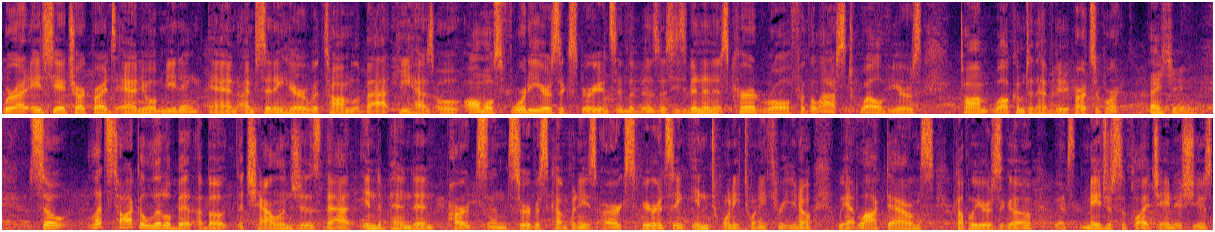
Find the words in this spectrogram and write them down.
We're at HDA Truck Pride's annual meeting, and I'm sitting here with Tom Labat. He has almost 40 years' experience in the business. He's been in his current role for the last 12 years. Tom, welcome to the Heavy Duty Parts Report. Thanks, Jane. So, let's talk a little bit about the challenges that independent parts and service companies are experiencing in 2023. You know, we had lockdowns a couple years ago, we had major supply chain issues.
